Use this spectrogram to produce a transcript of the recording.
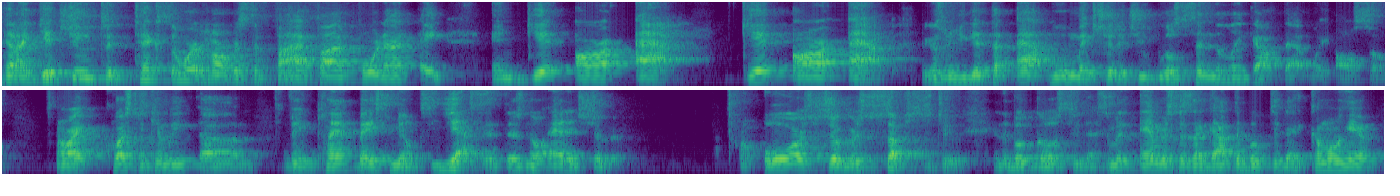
Can I get you to text the word harvest to 55498 and get our app? Get our app. Because when you get the app, we'll make sure that you will send the link out that way also. All right. Question Can we um, drink plant based milks? Yes, if there's no added sugar or sugar substitute. And the book goes through that. Somebody, Amber says, I got the book today. Come on here.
